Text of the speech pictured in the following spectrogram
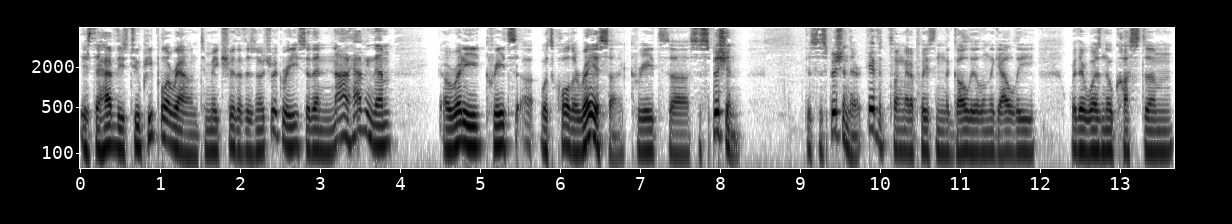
is to have these two people around to make sure that there's no trickery. So then, not having them already creates uh, what's called a reyesa, creates uh, suspicion. The suspicion there. If it's talking about a place in the Galil in the Galilee where there was no custom,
